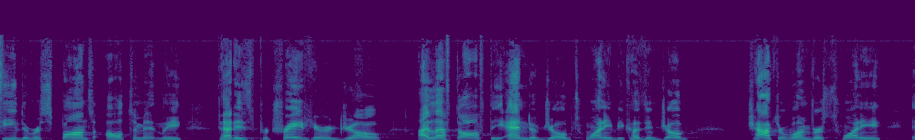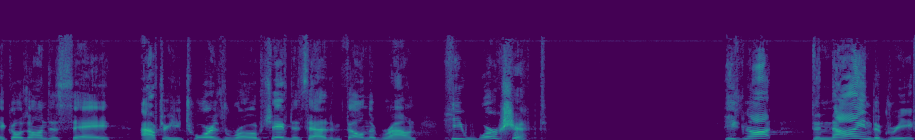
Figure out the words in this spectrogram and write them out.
see the response ultimately that is portrayed here in Job. I left off the end of Job 20 because in Job chapter 1, verse 20, it goes on to say, after he tore his robe, shaved his head, and fell on the ground, he worshiped. He's not denying the grief,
